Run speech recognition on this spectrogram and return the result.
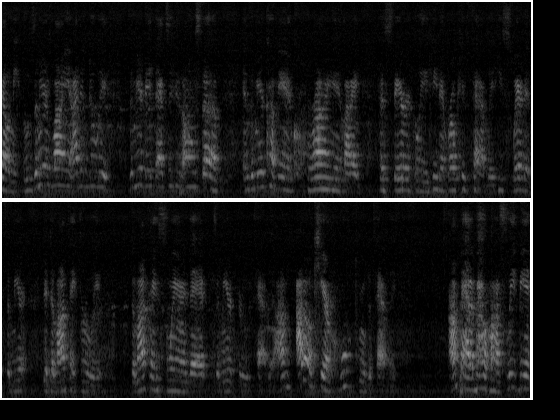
telling me, Zamir's lying. I didn't do it. Zamir did that to his own stuff. And Zamir come in crying like hysterically. He didn't broke his tablet. He swear that Zamir, that Delonte threw it. Delonte swearing that Zamir threw the tablet. I'm, I don't care who threw the tablet. I'm mad about my sleep being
